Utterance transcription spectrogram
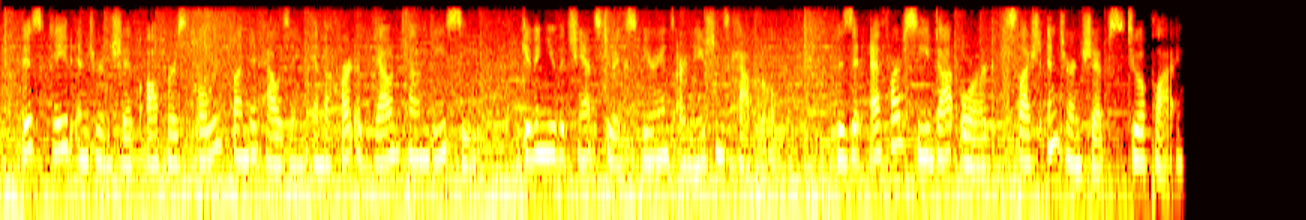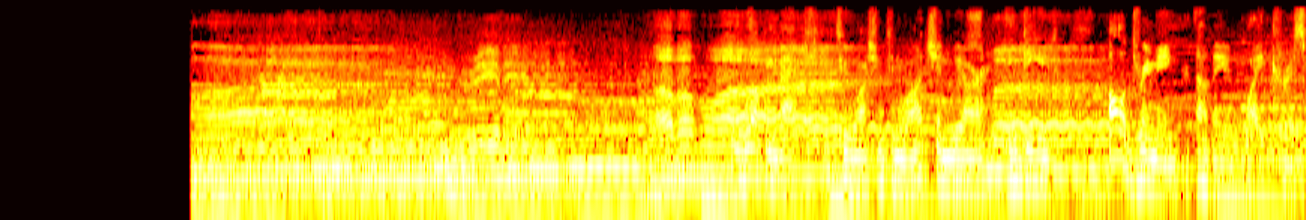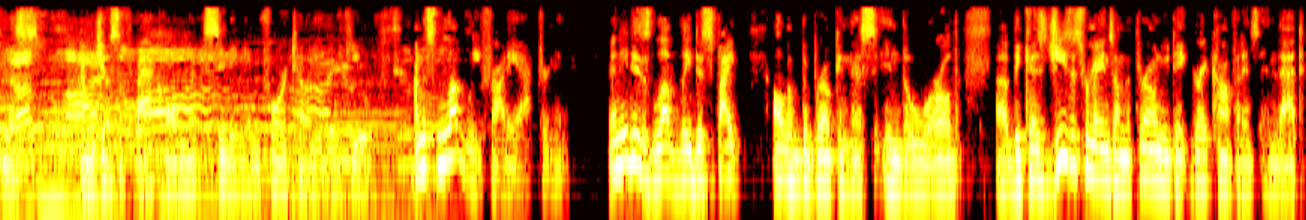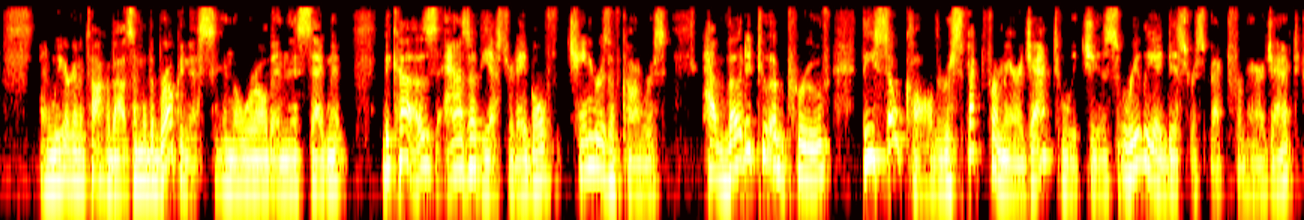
This paid internship offers fully funded housing in the heart of downtown DC, giving you the chance to experience our nation's capital. Visit frc.org slash internships to apply. Welcome back to Washington Watch, and we are indeed all dreaming of a white Christmas. I'm Joseph Backholm, sitting in for Tony with you on this lovely Friday afternoon. And it is lovely despite all of the brokenness in the world, uh, because Jesus remains on the throne. We take great confidence in that. And we are going to talk about some of the brokenness in the world in this segment, because as of yesterday, both chambers of Congress have voted to approve the so-called Respect for Marriage Act, which is really a disrespect for marriage act,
